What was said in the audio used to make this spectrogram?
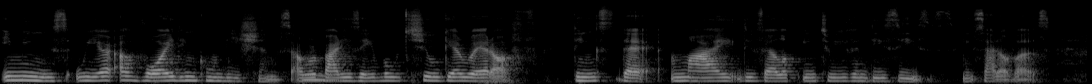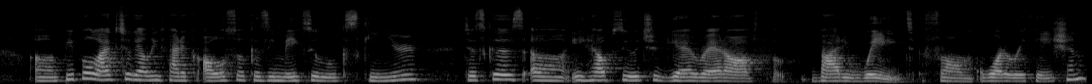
it means we are avoiding conditions. Our body is able to get rid of things that might develop into even diseases inside of us. Um, people like to get lymphatic also because it makes you look skinnier, just because uh, it helps you to get rid of body weight from water retention.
